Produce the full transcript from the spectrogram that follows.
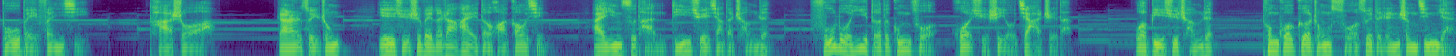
不被分析。他说。然而，最终，也许是为了让爱德华高兴，爱因斯坦的确向他承认，弗洛伊德的工作或许是有价值的。我必须承认，通过各种琐碎的人生经验，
